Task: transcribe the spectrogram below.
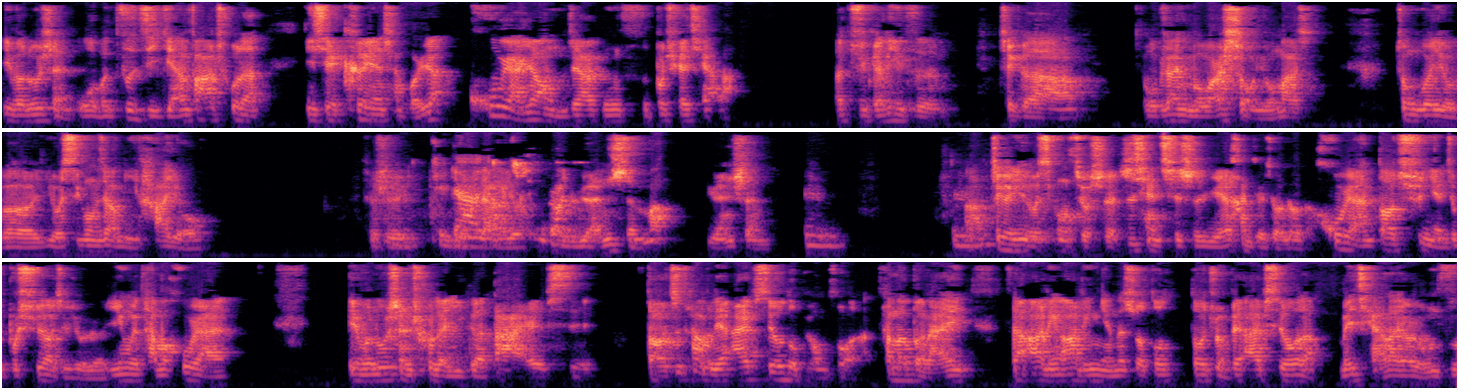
evolution，我们自己研发出了一些科研成果，让忽然让我们这家公司不缺钱了。啊，举个例子，这个我不知道你们玩手游吗？中国有个游戏公司叫米哈游，就是有两个游戏叫原神嘛，原神。嗯。啊，这个游戏公司就是之前其实也很九九六的，忽然到去年就不需要九九六，因为他们忽然 evolution 出了一个大 IP。导致他们连 IPO 都不用做了。他们本来在二零二零年的时候都都准备 IPO 了，没钱了要融资，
